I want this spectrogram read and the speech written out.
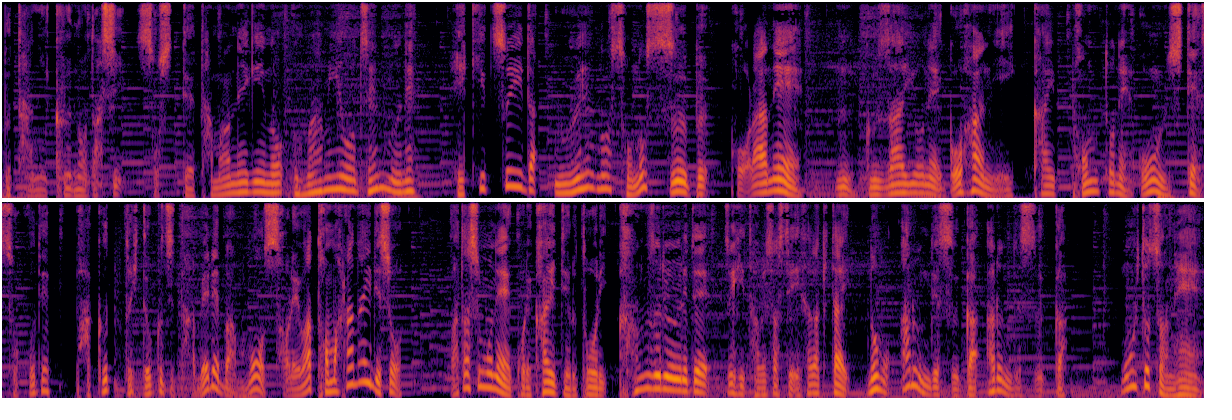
豚肉の出汁、そして玉ねぎの旨味を全部ね、引き継いだ上のそのスープ。こらね、うん、具材をね、ご飯に一回ポンとね、オンして、そこでパクッと一口食べればもうそれは止まらないでしょう。私もね、これ書いてる通り、缶ずりを入れてぜひ食べさせていただきたいのもあるんですが、あるんですが、もう一つはね、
